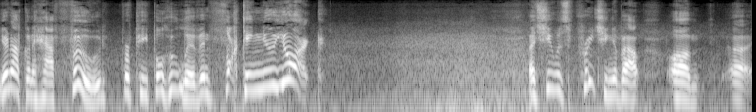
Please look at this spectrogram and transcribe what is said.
you're not going to have food for people who live in fucking New York. And she was preaching about, um, uh,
